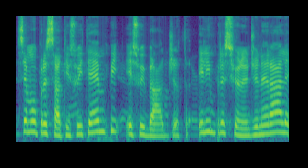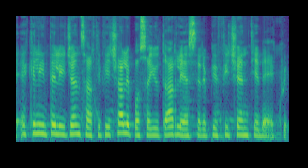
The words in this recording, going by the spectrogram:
Siamo pressati sui tempi e sui budget e l'impressione generale è che l'intelligenza artificiale possa aiutarli a essere più efficienti ed equi.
